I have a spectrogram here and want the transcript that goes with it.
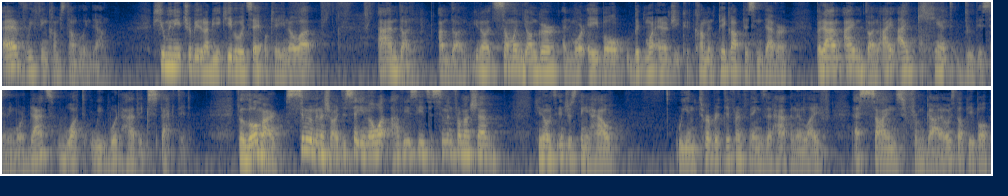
Everything comes tumbling down. Human nature, Rabbi Akiva would say, okay, you know what? I'm done. I'm done. You know, it's someone younger and more able, a bit more energy could come and pick up this endeavor. But I'm, I'm done. I, I can't do this anymore. That's what we would have expected. Velomar, simon min Hashem, to say, you know what, obviously it's a simon from Hashem. You know, it's interesting how we interpret different things that happen in life as signs from God. I always tell people,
